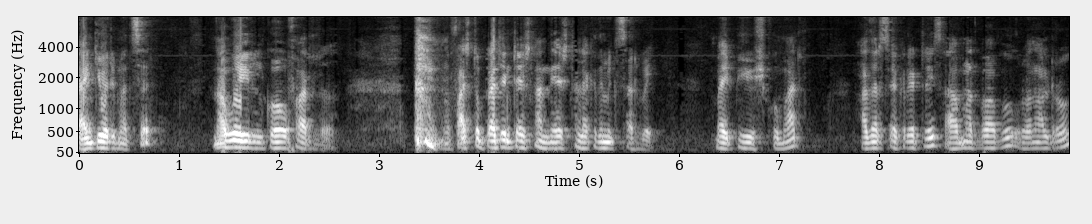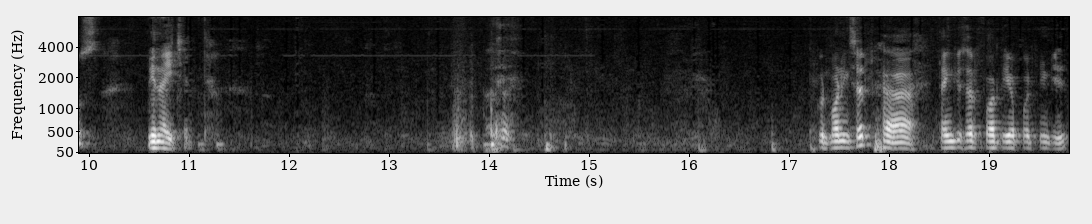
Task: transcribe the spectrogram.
thank you very much sir నా will go for first presentation on national academic survey by Piyush Kumar other secretaries Ahmed Babu Ronald Rose Vinay Chand Good morning, sir. Uh, thank you, sir, for the opportunity.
